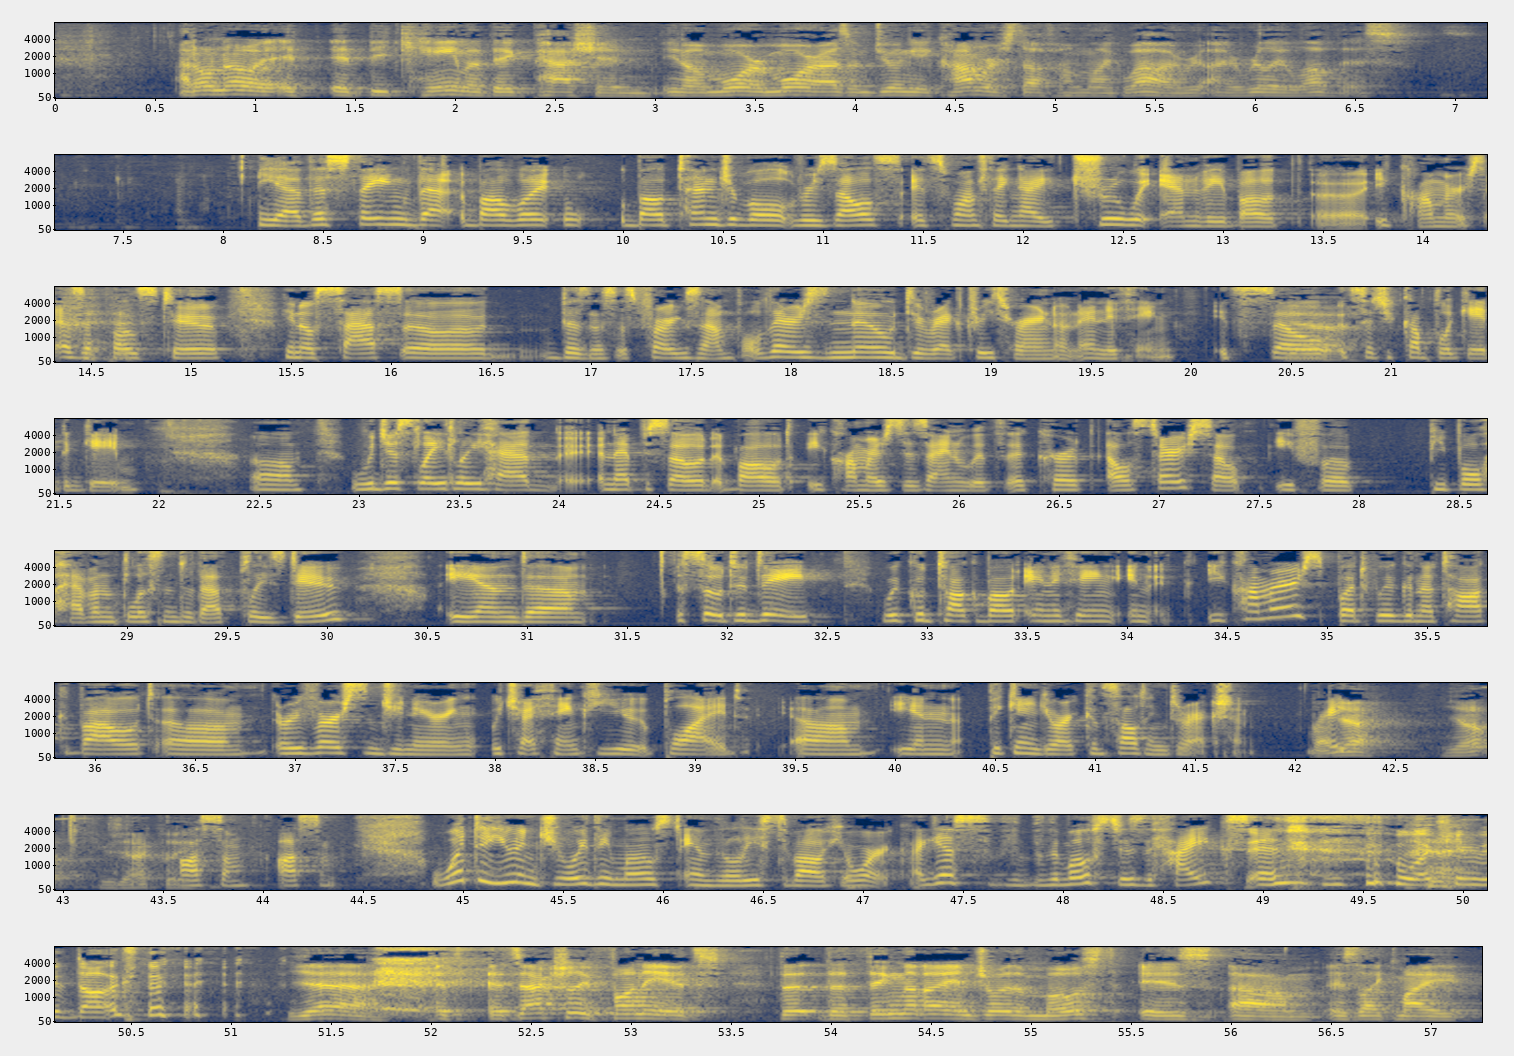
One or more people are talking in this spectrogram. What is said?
I don't know, it, it became a big passion. You know, more and more as I'm doing e commerce stuff, I'm like, wow, I, re- I really love this. Yeah, this thing that about about tangible results, it's one thing I truly envy about uh, e-commerce as opposed to you know SaaS uh, businesses, for example. There is no direct return on anything. It's so yeah. it's such a complicated game. Um, we just lately had an episode about e-commerce design with uh, Kurt Elster. So if uh, people haven't listened to that, please do. And um, so today we could talk about anything in e-commerce, but we're going to talk about um, reverse engineering, which I think you applied um, in picking your consulting direction, right? Yeah. Yep, exactly. Awesome, awesome. What do you enjoy the most and the least about your work? I guess the most is the hikes and working with dogs. yeah, it's it's actually funny. It's the the thing that I enjoy the most is um, is like my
